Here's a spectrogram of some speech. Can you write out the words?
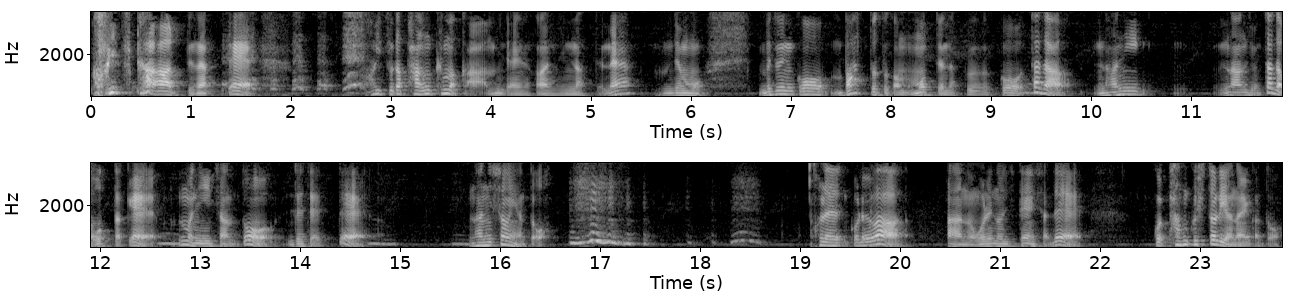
こいつかってなってこいつがパンクマかみたいな感じになってね。でも別にこうバットとかも持ってなくこうただ何何ていうのただおったけ、うんま、兄ちゃんと出てってうん何しとんやと。これこれはあの俺の自転車でこれパンクしとるやないかと。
